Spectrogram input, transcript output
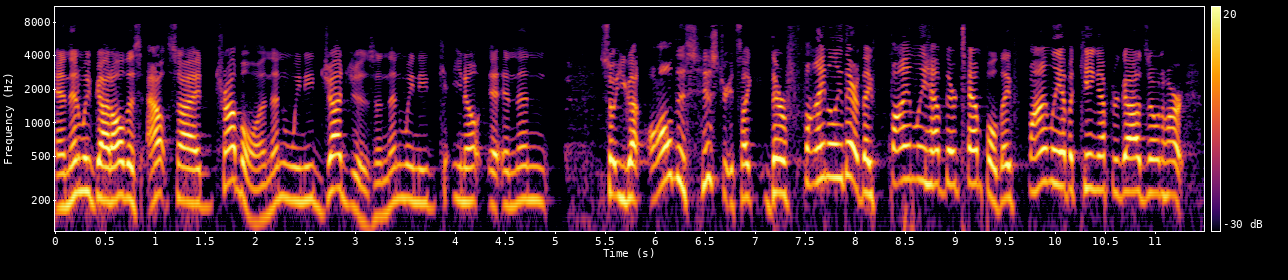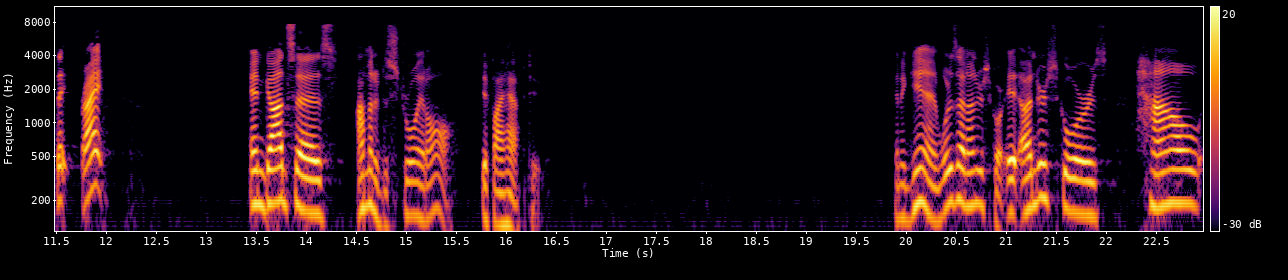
and then we've got all this outside trouble, and then we need judges, and then we need, you know, and then, so you got all this history. It's like they're finally there. They finally have their temple. They finally have a king after God's own heart. They, right? And God says, I'm going to destroy it all if I have to. And again, what does that underscore? It underscores how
